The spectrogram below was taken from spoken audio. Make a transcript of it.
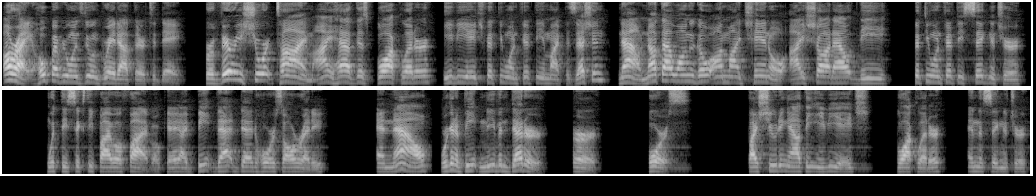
All right, hope everyone's doing great out there today. For a very short time, I have this block letter EVH 5150 in my possession. Now, not that long ago on my channel, I shot out the 5150 signature with the 6505, okay? I beat that dead horse already. And now we're gonna beat an even deader er, horse by shooting out the EVH block letter and the signature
